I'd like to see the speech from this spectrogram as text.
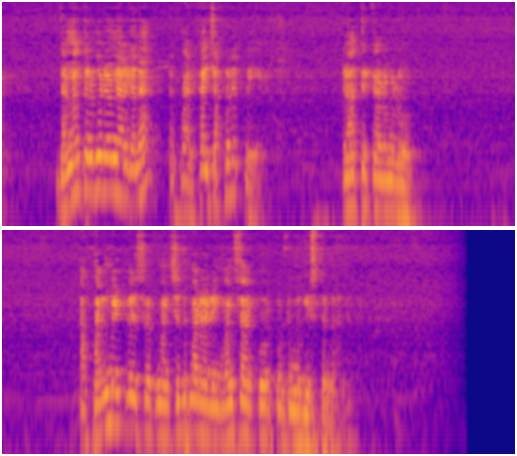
దండంతులు కూడా ఉన్నారు కదా? చెప్పాలి కానీ చెప్పలేకపోయాడు రాత్రి కాలంలో ఆ పర్మనెంట్ ప్లేస్లోకి మనం సిద్ధపడాలని మనసారి కోరుకుంటూ ముగిస్తున్నాను.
